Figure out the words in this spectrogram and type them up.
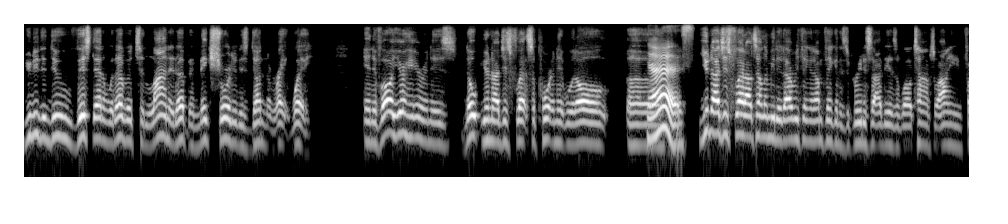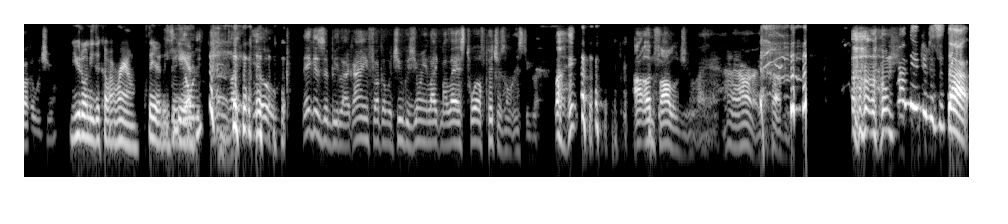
you need to do this, that, and whatever to line it up and make sure that it's done the right way. And if all you're hearing is, nope, you're not just flat supporting it with all uh Yes, you're not just flat out telling me that everything that I'm thinking is the greatest ideas of all time, so I ain't even fucking with you. you don't need to come around. Clearly, you yeah. only like, yo, niggas would be like, I ain't fucking with you because you ain't like my last 12 pictures on Instagram. Like, I unfollowed you. Like, all right, all right, um, I need you to stop.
